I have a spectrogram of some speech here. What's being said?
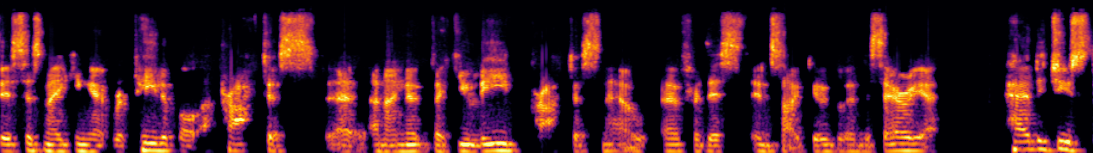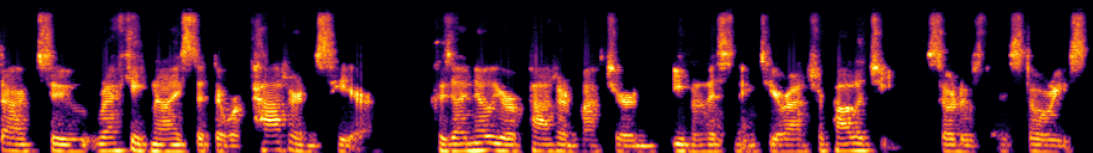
this is making it repeatable, a practice, uh, and I know that you lead practice now uh, for this inside Google in this area. How did you start to recognize that there were patterns here because I know you're a pattern matcher and even listening to your anthropology sort of stories.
